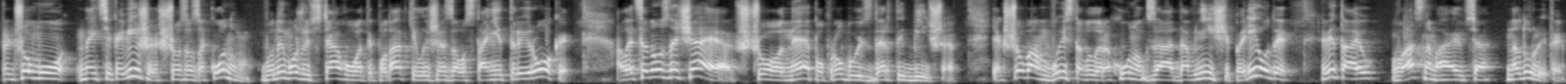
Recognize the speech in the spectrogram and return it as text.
Причому найцікавіше, що за законом вони можуть стягувати податки лише за останні три роки. Але це не означає, що не попробують здерти більше. Якщо вам виставили рахунок за давніші періоди, вітаю, вас намагаються надурити.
